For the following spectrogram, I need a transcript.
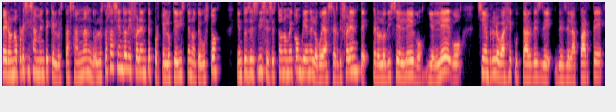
pero no precisamente que lo estás sanando. Lo estás haciendo diferente porque lo que viste no te gustó. Y entonces dices, esto no me conviene, lo voy a hacer diferente, pero lo dice el ego y el ego siempre lo va a ejecutar desde, desde la parte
